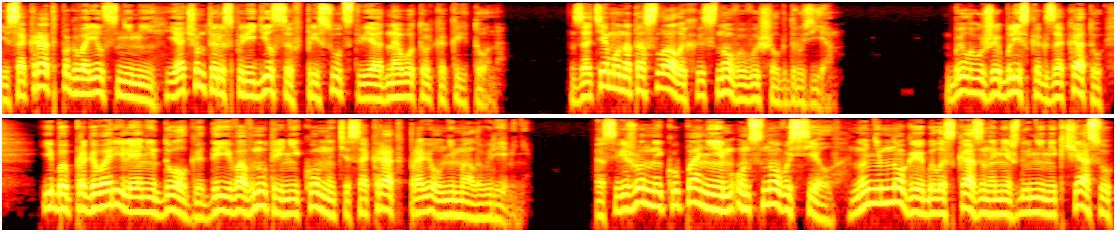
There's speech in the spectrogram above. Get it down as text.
и Сократ поговорил с ними и о чем-то распорядился в присутствии одного только Критона. Затем он отослал их и снова вышел к друзьям. Было уже близко к закату, ибо проговорили они долго, да и во внутренней комнате Сократ провел немало времени. Освеженный купанием, он снова сел, но немногое было сказано между ними к часу,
